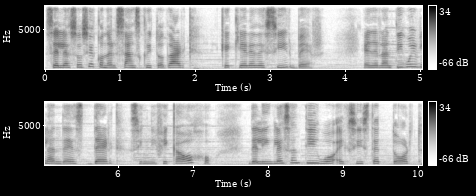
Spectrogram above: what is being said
se le asocia con el sánscrito dark, que quiere decir ver. En el antiguo irlandés, derk significa ojo. Del inglés antiguo existe tort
